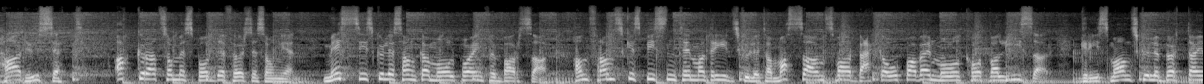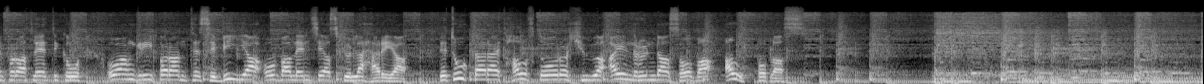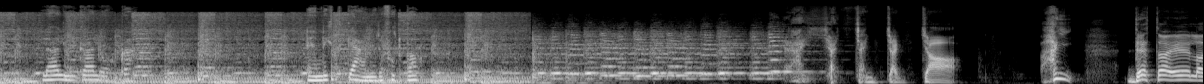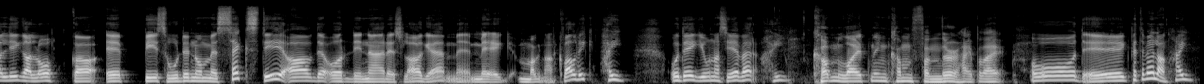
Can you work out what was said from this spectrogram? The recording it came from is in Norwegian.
Har du sett? Akkurat som vi spådde før sesongen. Messi skulle sanke målpoeng for Barca. Han franske spissen til Madrid skulle ta masse ansvar, backa opp av en målkåt waliser. Griezmann skulle bøtte inn for Atletico, og angriperne til Sevilla og Valencia skulle herje. Det tok bare et halvt år og 21 runder, så var alt på plass. La liga loca. En litt gærnere fotball. Ja, ja. Hei! Dette er La Liga Loca episode nummer 60 av det ordinære slaget med meg, Magnar Kvalvik. Hei. Og deg, Jonas Giæver. Hei. Come lightning, come thunder. Hei på deg. Og deg, Petter Wæland. Hei.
